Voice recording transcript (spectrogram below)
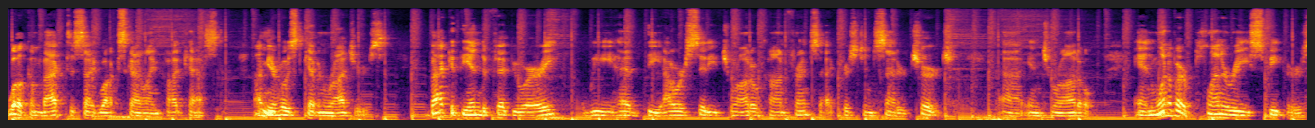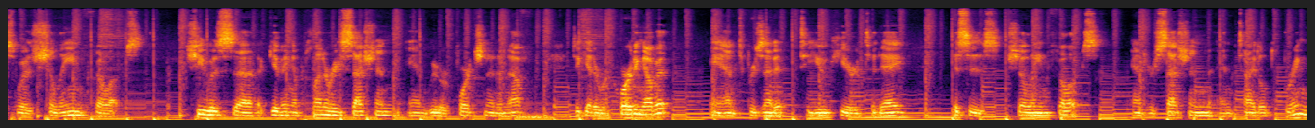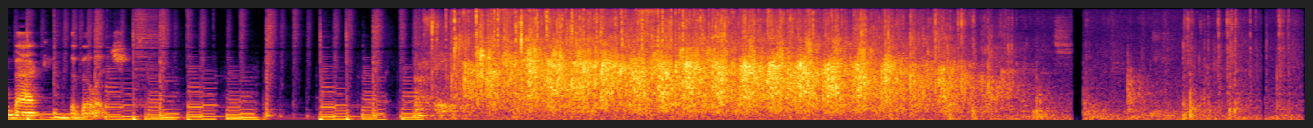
Welcome back to Sidewalk Skyline Podcast. I'm your host, Kevin Rogers. Back at the end of February, we had the Our City Toronto conference at Christian Center Church uh, in Toronto. And one of our plenary speakers was Sileen Phillips. She was uh, giving a plenary session, and we were fortunate enough to get a recording of it and to present it to you here today. This is Sileen Phillips and her session entitled Bring Back the Village.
